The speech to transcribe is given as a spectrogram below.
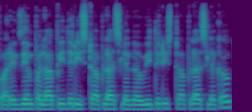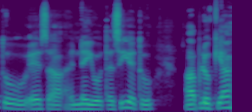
फॉर एग्जांपल आप इधर स्टॉप लॉस लगाओ, इधर स्टॉप लॉस लगाओ तो ऐसा नहीं होता, सही है? तो आप लोग क्या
